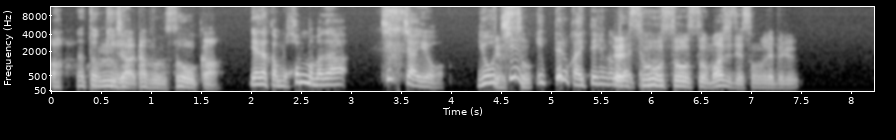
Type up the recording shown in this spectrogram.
の時。ほんじゃ、多分そうか。いやだからもうほんままだちっちゃいよ。幼稚園行ってるか行ってへんかぐらえ、いそうそうそう、マジでそのレベル。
